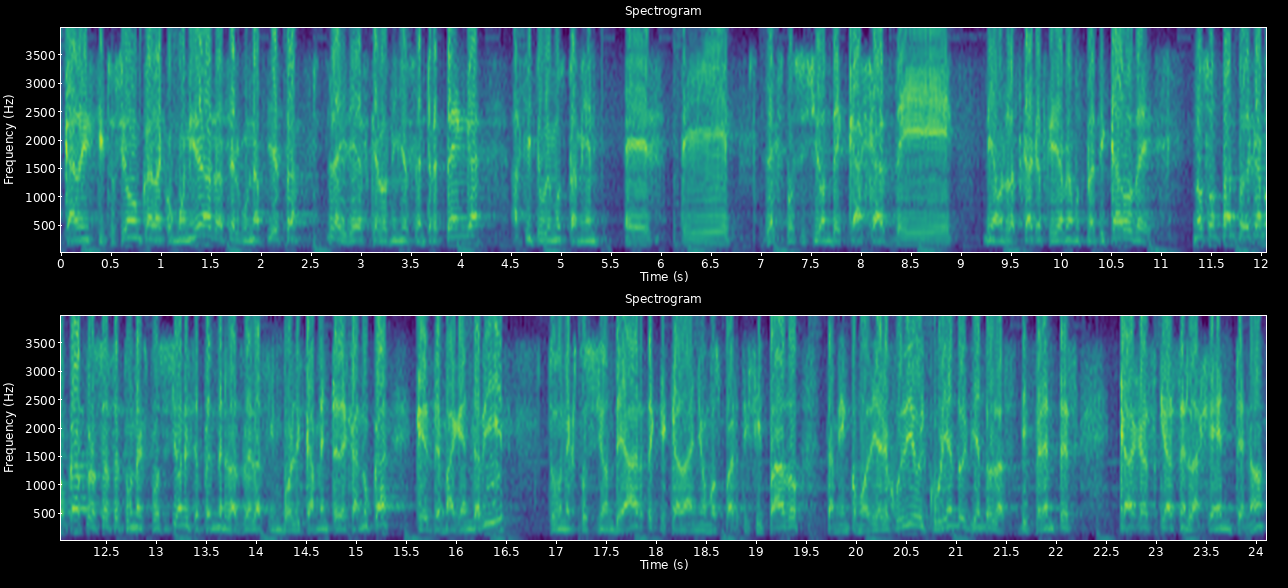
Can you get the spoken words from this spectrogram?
cada institución, cada comunidad hace alguna fiesta, la idea es que los niños se entretengan, así tuvimos también este la exposición de cajas de digamos las cajas que ya habíamos platicado de no son tanto de Hanukkah, pero se hace una exposición y se prenden las velas simbólicamente de Hanukkah, que es de Magen David, toda una exposición de arte que cada año hemos participado, también como diario judío, y cubriendo y viendo las diferentes cajas que hacen la gente, ¿no?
